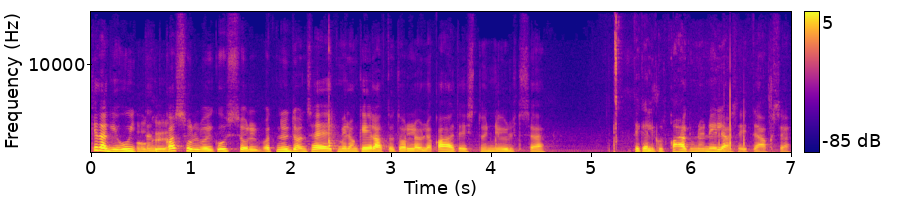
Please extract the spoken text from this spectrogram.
kedagi ei huvitanud okay., kas sul või kus sul, vot nüüd on see, et meil on keelatud olla üle kaheteist tunni üldse. tegelikult kahekümne neljaseid tehakse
